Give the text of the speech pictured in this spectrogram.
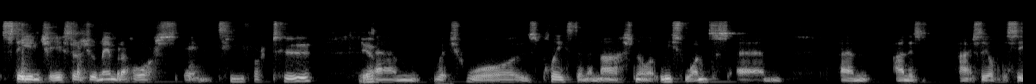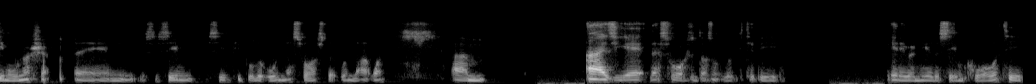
staying chasers. You remember a horse, um, T for Two, Yeah. um, which was placed in the national at least once, um, um, and is actually of the same ownership. Um, it's the same same people that own this horse that own that one. Um, as yet, this horse doesn't look to be anywhere near the same quality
